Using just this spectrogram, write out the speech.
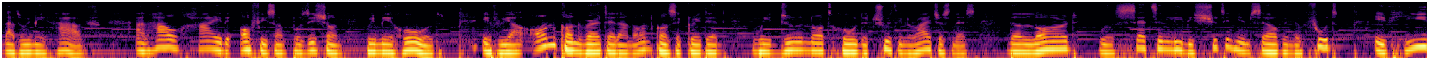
that we may have and how high the office and position we may hold, if we are unconverted and unconsecrated, we do not hold the truth in righteousness, the Lord will certainly be shooting himself in the foot if he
